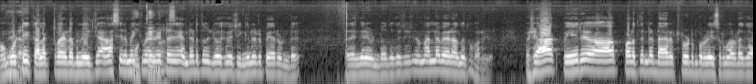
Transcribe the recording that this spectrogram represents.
മമ്മൂട്ടി കളക്ടറായിട്ട് അഭിനയിച്ച ആ സിനിമയ്ക്ക് വേണ്ടിയിട്ട് എന്റെ അടുത്ത് ജോഹി വെച്ച്. ഇങ്ങനെ ഒരു പേരുണ്ട്. അതെങ്ങനെയുണ്ടോ എന്നൊക്കെ ചോദിച്ചാൽ നല്ല പേരാന്നൊക്കെ പറഞ്ഞു. പക്ഷേ ആ പേര് ആ പടത്തിന്റെ ഡയറക്ടറോടും പ്രൊഡ്യൂസർമാരോടൊക്കെ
